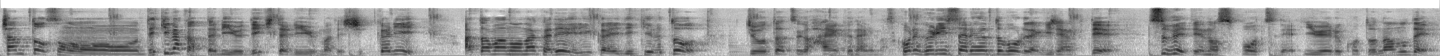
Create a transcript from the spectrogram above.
ちゃんとそのできなかった理由できた理由までしっかり頭の中で理解できると上達が早くなります。これフリースタイルフットボールだけじゃなくて全てのスポーツで言えることなので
